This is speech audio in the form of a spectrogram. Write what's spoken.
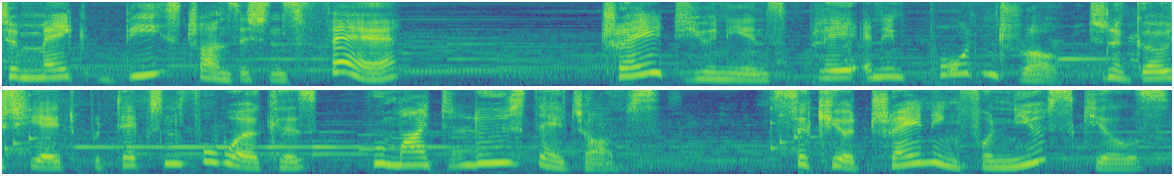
To make these transitions fair, trade unions play an important role to negotiate protection for workers who might lose their jobs, secure training for new skills,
